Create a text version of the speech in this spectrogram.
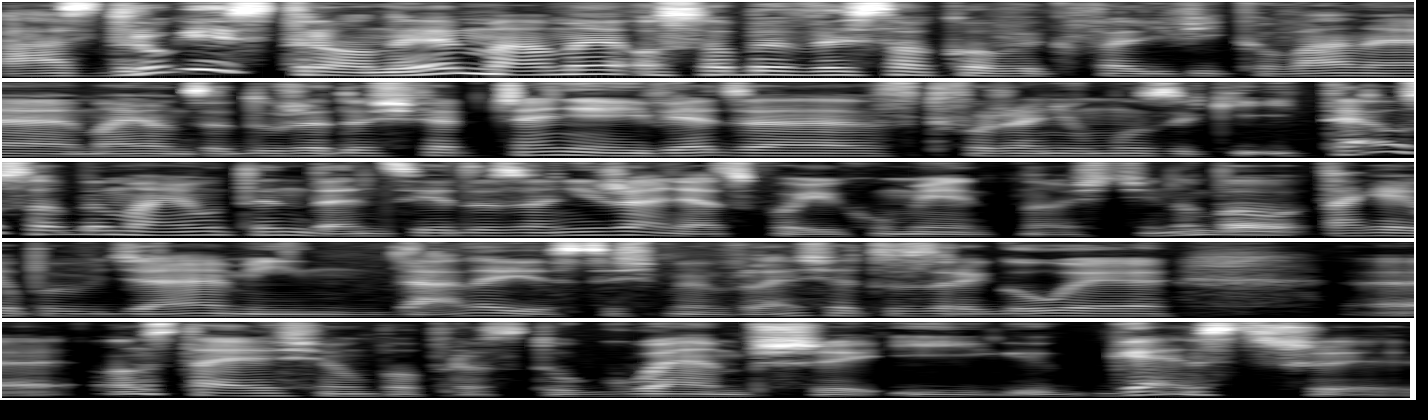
a z drugiej strony mamy osoby wysoko wykwalifikowane, mające duże doświadczenie i wiedzę w tworzeniu muzyki, i te osoby mają tendencję do zaniżania swoich umiejętności. No bo, tak jak powiedziałem, im dalej jesteśmy w lesie, to z reguły e, on staje się po prostu głębszy i gęstszy,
